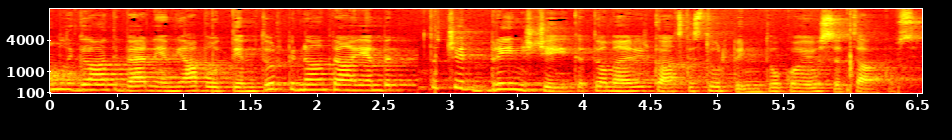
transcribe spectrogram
obligāti bērniem jābūt tiem turpinātājiem, bet taču ir brīnišķīgi, ka tomēr ir kāds, kas turpina to, ko jūs esat sākusi.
